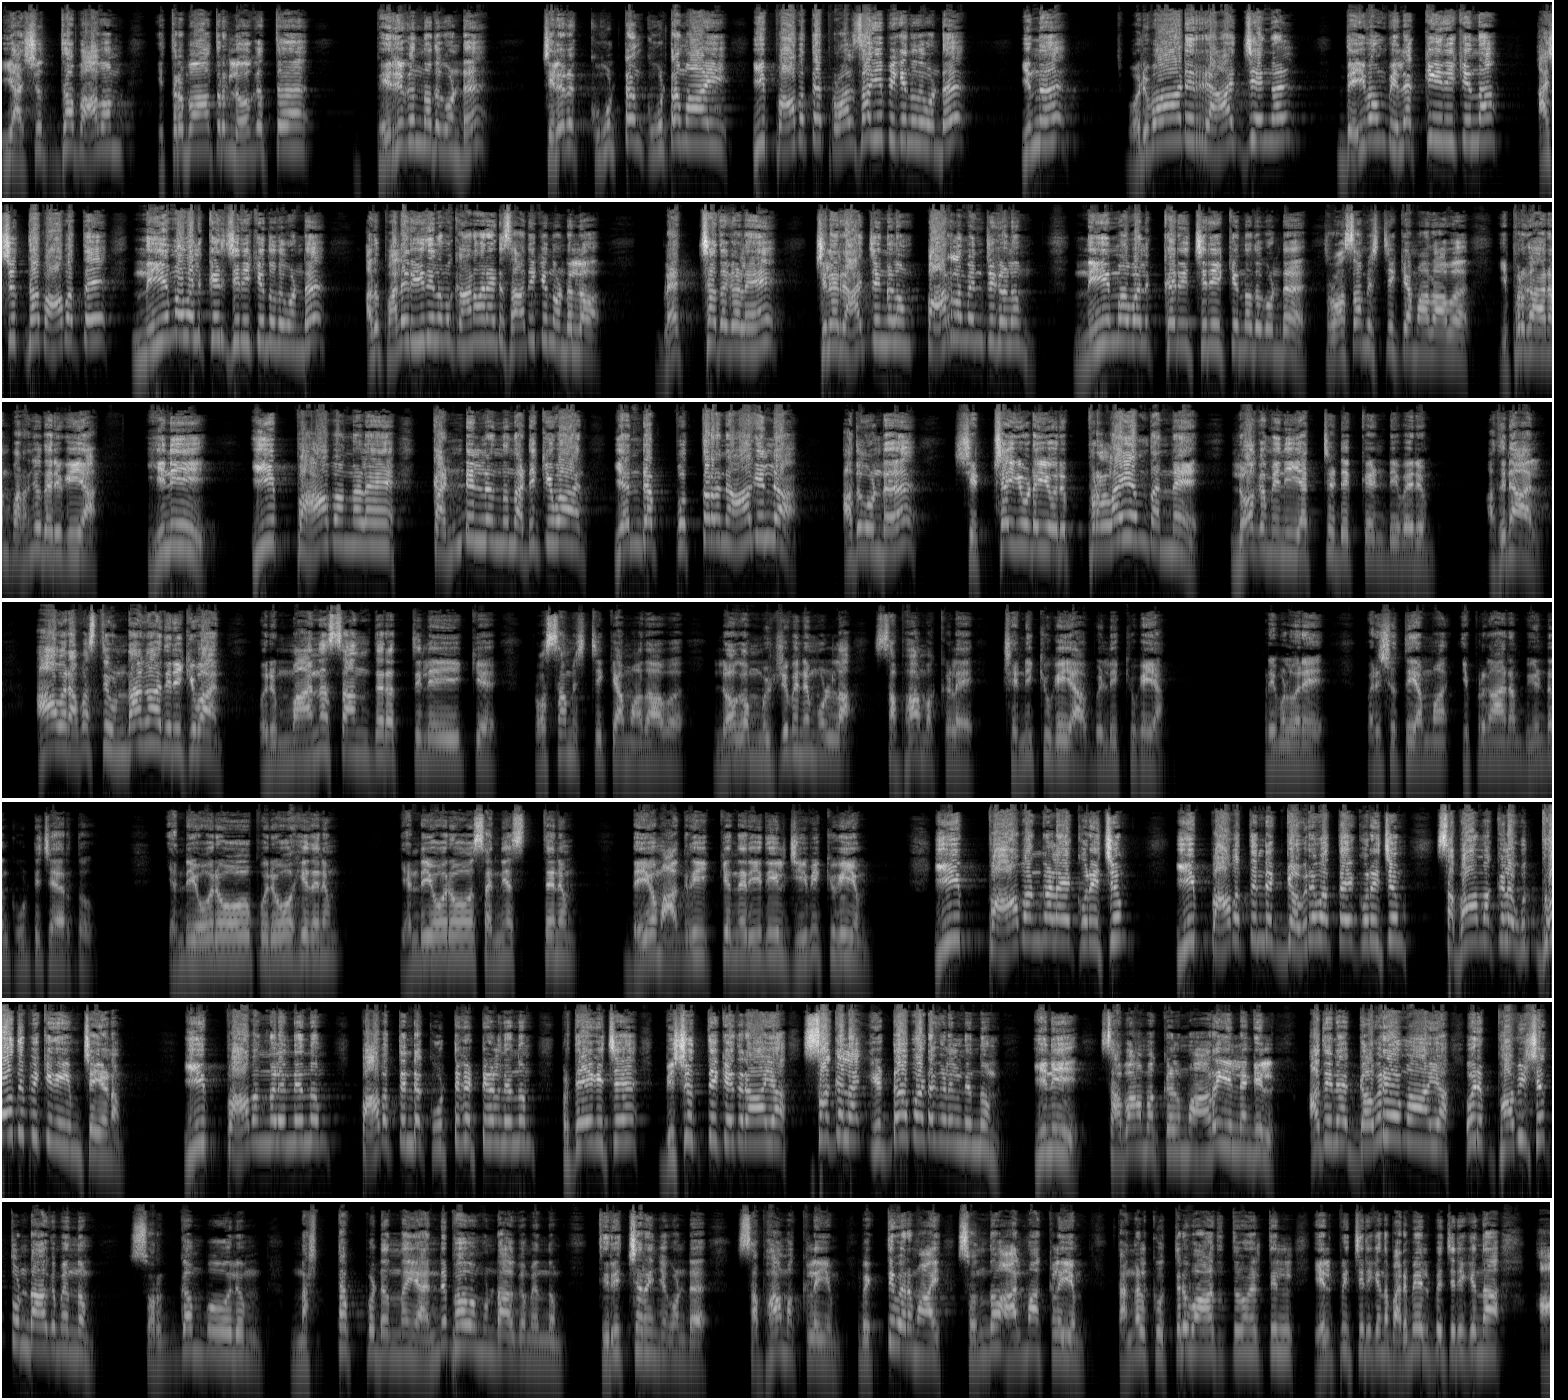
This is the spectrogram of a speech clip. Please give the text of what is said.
ഈ അശുദ്ധ പാപം ഇത്രമാത്രം ലോകത്ത് പെരുകുന്നത് കൊണ്ട് ചിലർ കൂട്ടം കൂട്ടമായി ഈ പാപത്തെ പ്രോത്സാഹിപ്പിക്കുന്നത് കൊണ്ട് ഇന്ന് ഒരുപാട് രാജ്യങ്ങൾ ദൈവം വിലക്കിയിരിക്കുന്ന അശുദ്ധ പാപത്തെ നിയമവൽക്കരിച്ചിരിക്കുന്നത് കൊണ്ട് അത് പല രീതിയിൽ നമുക്ക് കാണുവാനായിട്ട് സാധിക്കുന്നുണ്ടല്ലോ. മ്ലേച്ഛതകളെ ചില രാജ്യങ്ങളും പാർലമെന്റുകളും നിയമവൽക്കരിച്ചിരിക്കുന്നത് കൊണ്ട് റോസമിസ്റ്റിക്ക മാതാവ് ഇപ്രകാരം പറഞ്ഞു തരികയ. ഇനി ഈ പാപങ്ങളെ കണ്ടില്ലെന്ന് നടിക്കുവാൻ എന്റെ പുത്രനാകില്ല. അതുകൊണ്ട് ശിക്ഷയുടെ ഒരു പ്രളയം തന്നെ ലോകമിനി ഏറ്റെടുക്കേണ്ടി വരും. അതിനാൽ ആ ഒരു അവസ്ഥ ഉണ്ടാകാതിരിക്കുവാൻ ഒരു മനസാന്തരത്തിലേക്ക് റോസാമിസ്റ്റിക്ക മാതാവ് ലോകം മുഴുവനുമുള്ള സഭാമക്കളെ ക്ഷണിക്കുകയാ വിളിക്കുകയാ. പ്രിയമുള്ളവരെ പരിശുദ്ധി അമ്മ ഇപ്രകാരം വീണ്ടും കൂട്ടിച്ചേർത്തു. എന്റെ ഓരോ പുരോഹിതനും എന്റെ ഓരോ സന്യസ്തനും ദൈവം ആഗ്രഹിക്കുന്ന രീതിയിൽ ജീവിക്കുകയും ഈ പാപങ്ങളെക്കുറിച്ചും ഈ പാപത്തിന്റെ ഗൗരവത്തെക്കുറിച്ചും സഭാമക്കളെ ഉദ്ബോധിപ്പിക്കുകയും ചെയ്യണം. ഈ പാപങ്ങളിൽ നിന്നും പാപത്തിന്റെ കൂട്ടുകെട്ടുകളിൽ നിന്നും പ്രത്യേകിച്ച് വിശുദ്ധിക്കെതിരായ സകല ഇടപെടലുകളിൽ നിന്നും ഇനി സഭാമക്കൾ മാറിയില്ലെങ്കിൽ അതിന് ഗൗരവമായ ഒരു ഭവിഷ്യത്തുണ്ടാകുമെന്നും സ്വർഗം പോലും നഷ്ടപ്പെടുന്ന അനുഭവം ഉണ്ടാകുമെന്നും തിരിച്ചറിഞ്ഞുകൊണ്ട് സഭാമക്കളെയും വ്യക്തിപരമായി സ്വന്തം ആത്മാക്കളെയും തങ്ങൾക്ക് ഉത്തരവാദിത്വത്തിൽ ഏൽപ്പിച്ചിരിക്കുന്ന പരമേൽപ്പിച്ചിരിക്കുന്ന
